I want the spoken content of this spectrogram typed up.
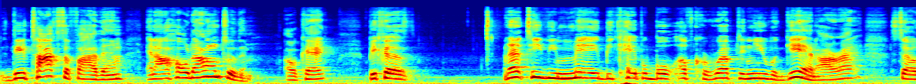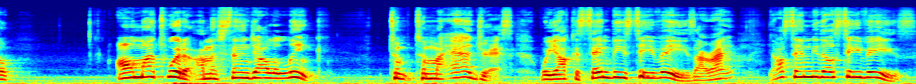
detoxify them and I'll hold on to them, okay? Because that TV may be capable of corrupting you again, all right? So on my Twitter, I'm gonna send y'all a link to, to my address where y'all can send these TVs, all right? Y'all send me those TVs.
